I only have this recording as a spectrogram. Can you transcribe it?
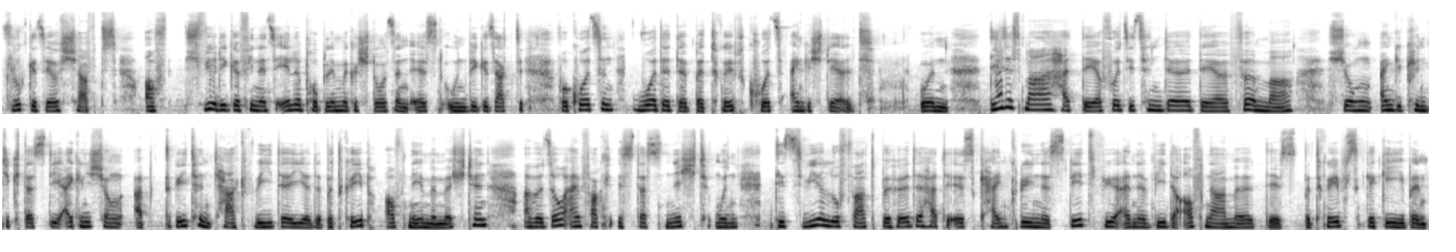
Fluggesellschaft auf schwierige finanzielle Probleme gestoßen ist. Und wie gesagt, vor kurzem wurde der Betrieb kurz eingestellt. Und dieses Mal hat der Vorsitzende der Firma schon angekündigt, dass die eigentlich schon ab dritten Tag wieder ihren Betrieb aufnehmen möchten. Aber so einfach ist das nicht. Und die Zivilluftfahrtbehörde hatte es kein grünes Licht für eine Wiederaufnahme des Betriebs gegeben.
